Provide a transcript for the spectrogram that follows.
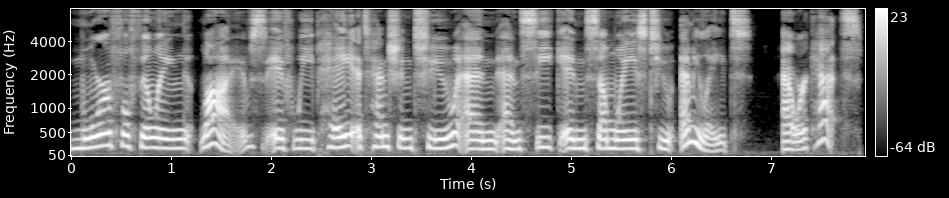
more fulfilling lives if we pay attention to and and seek in some ways to emulate our cats.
